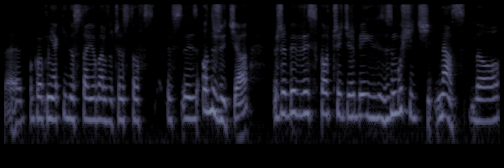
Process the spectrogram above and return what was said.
e, kopniaki dostają bardzo często w, w, od życia, żeby wyskoczyć, żeby ich zmusić nas do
